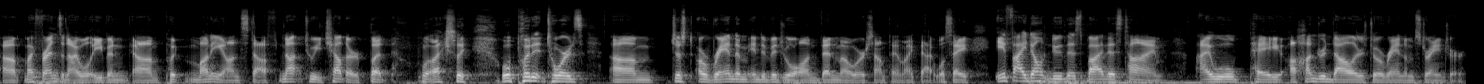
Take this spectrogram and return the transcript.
Uh, my friends and I will even um, put money on stuff, not to each other, but we'll actually we'll put it towards um, just a random individual on Venmo or something like that. We'll say, if I don't do this by this time, I will pay hundred dollars to a random stranger,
